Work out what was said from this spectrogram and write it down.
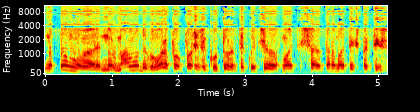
напълно е нормално да говоря по въпроси за културата, които са в моята сферата на моята експертиза.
